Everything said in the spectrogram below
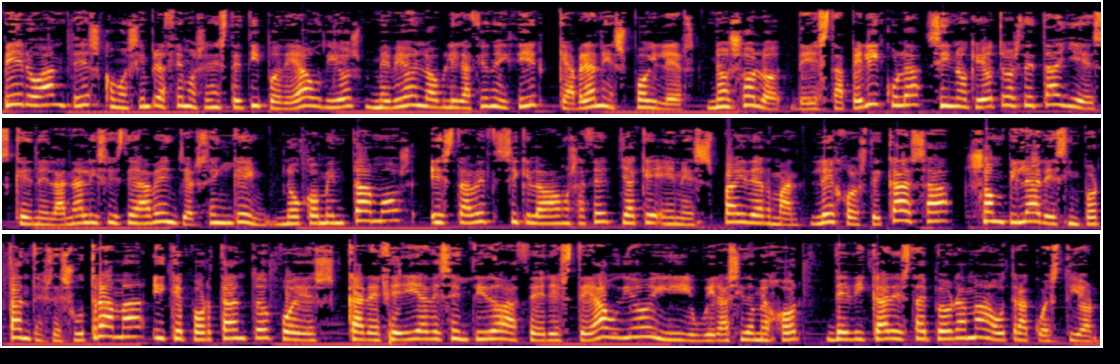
Pero antes, como siempre hacemos en este tipo de audios, me veo en la obligación de decir que habrán spoilers, no solo de esta película, sino que otros detalles que en el análisis de Avengers Endgame no comentamos, esta vez sí que lo vamos a hacer ya que en Spider-Man Lejos de Casa son pilares importantes de su trama y que por tanto pues carecería de sentido hacer este audio y hubiera sido mejor dedicar este programa a otra cuestión.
